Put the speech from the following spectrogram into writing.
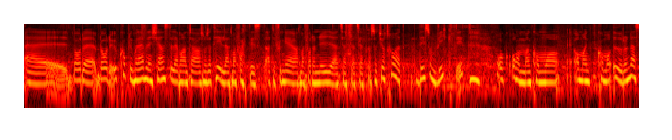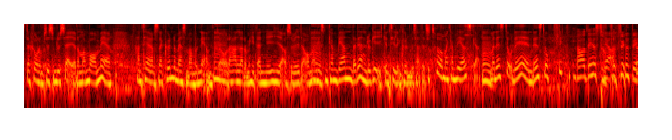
eh, både, både uppkoppling men även en tjänsteleverantör som ser till att man faktiskt att det fungerar, att man får det nya etc. etc. Så jag tror att det är så viktigt. Mm. Och om man, kommer, om man kommer ur den där situationen, precis som du säger, där man var mer hanterade sina kunder mer som abonnenter mm. och det handlade om att hitta nya och så vidare. Om man mm. liksom kan vända den logiken till en kundbesatthet så tror jag man kan bli älskad. Mm. Men det är, en stor, det, är, det är en stor förflyttning. Ja, det är en stor ja. förflyttning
